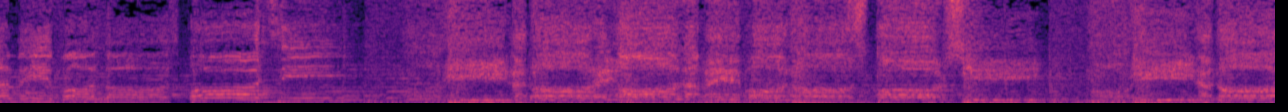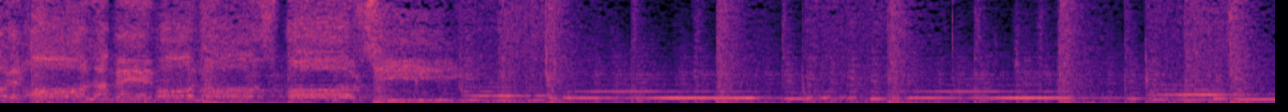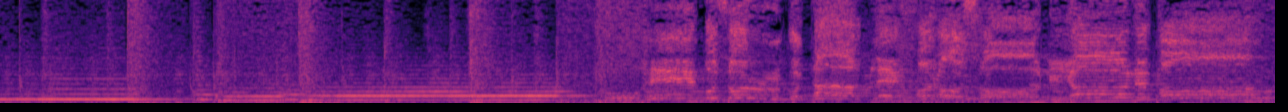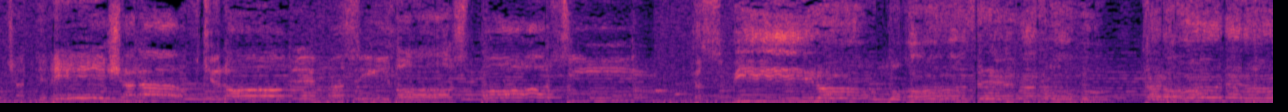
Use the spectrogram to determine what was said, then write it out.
عالم بالا مسیحاست پارسی تصویر مغازه مرا و ترانه را.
